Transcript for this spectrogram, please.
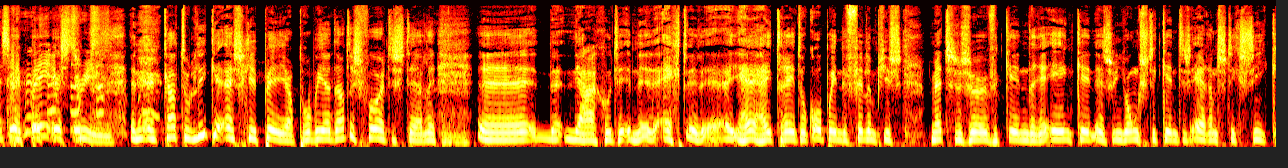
SGP Extreme. Een, een katholieke SGP'er, probeer dat eens voor te stellen. Uh, ja, goed, echt, uh, hij, hij, treedt ook op in de filmpjes met zijn zeven kinderen. Eén kind, zijn jongste kind is ernstig ziek.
